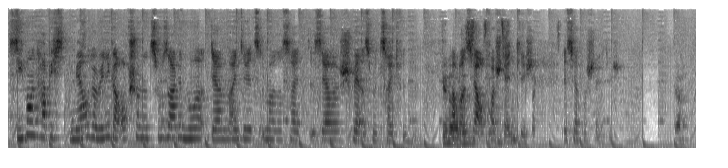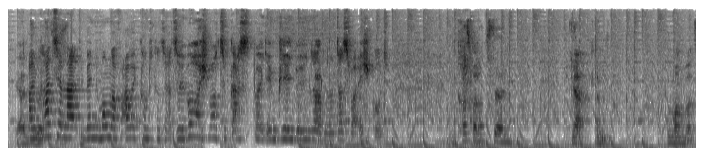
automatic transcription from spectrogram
Simon habe ich mehr oder weniger auch schon eine Zusage, nur der meinte jetzt immer, dass halt sehr schwer ist mit Zeit finden. genau. Aber ist ja auch verständlich. Ist ja verständlich. Ja. ja Aber du kannst ja mal, wenn du morgen auf Arbeit kommst, kannst du erzählen, boah, ich war zu Gast bei dem kleinen Behinderten und das war echt gut. krass war das denn? Ja, stimmt. So machen wir's.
